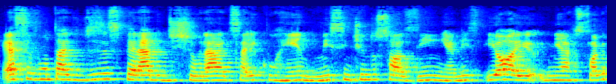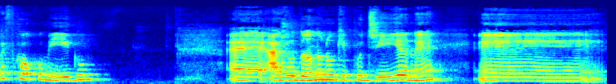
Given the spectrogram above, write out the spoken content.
essa vontade desesperada de chorar, de sair correndo, me sentindo sozinha. Me... E ó, minha sogra ficou comigo, é, ajudando no que podia, né? É...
